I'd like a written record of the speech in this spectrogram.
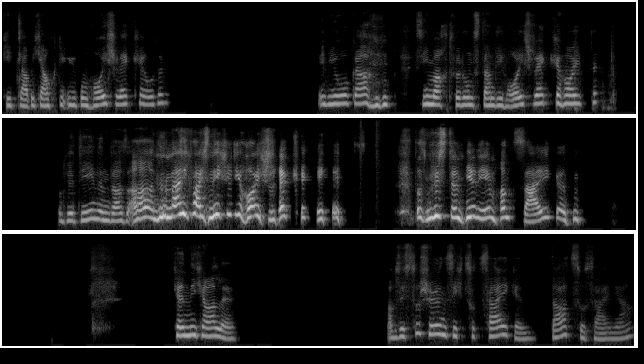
Gibt, glaube ich, auch die Übung Heuschrecke, oder? Im Yoga. Sie macht für uns dann die Heuschrecke heute. Und wir dehnen das an. Nein, ich weiß nicht, wie die Heuschrecke geht. Das müsste mir jemand zeigen. Kennen nicht alle. Aber es ist so schön, sich zu zeigen, da zu sein, ja.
